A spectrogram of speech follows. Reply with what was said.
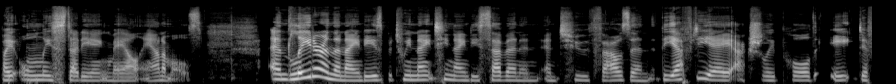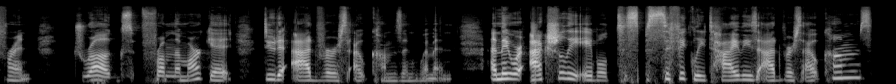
by only studying male animals. And later in the 90s, between 1997 and, and 2000, the FDA actually pulled eight different drugs from the market due to adverse outcomes in women. And they were actually able to specifically tie these adverse outcomes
